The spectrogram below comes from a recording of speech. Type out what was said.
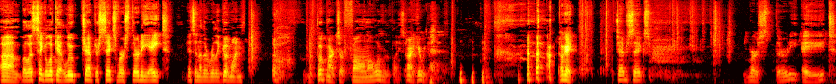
Um, but let's take a look at Luke chapter six, verse thirty-eight. It's another really good one. Oh, my bookmarks are falling all over the place. All right, here we go. okay, chapter 6 verse 38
